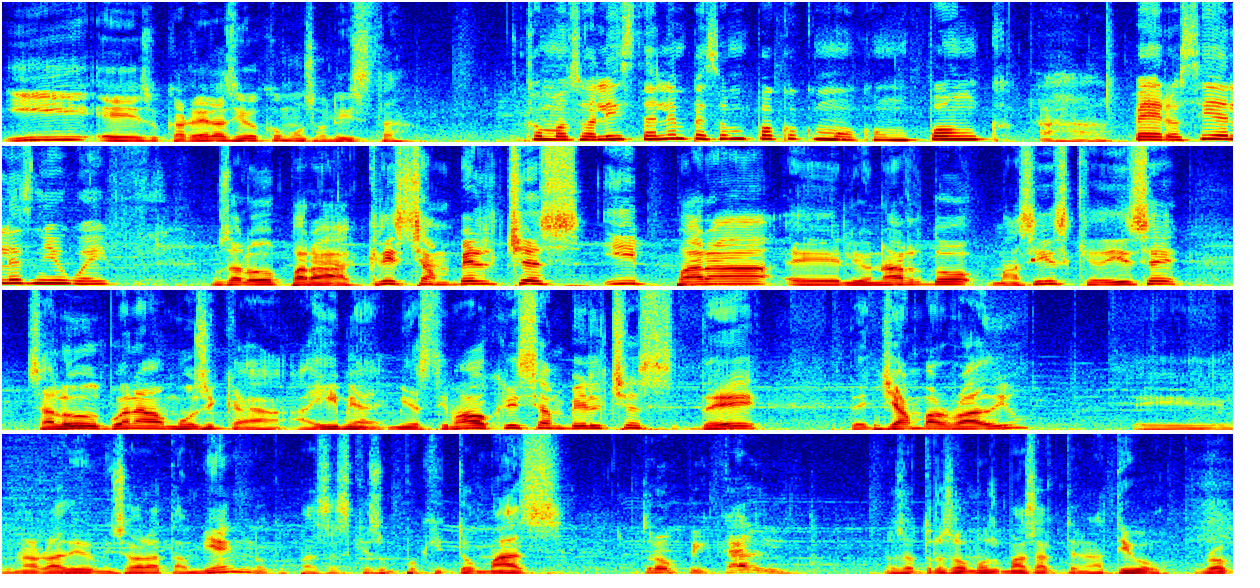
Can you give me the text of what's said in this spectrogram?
y eh, su carrera ha sido como solista. Como solista, él empezó un poco como con punk, Ajá. pero sí, él es New Wave. Un saludo para Christian Belches y para eh, Leonardo Macís que dice, saludos, buena música. Ahí mi, mi estimado Christian Belches de, de Jamba Radio, una radio emisora también, lo que pasa es que es un poquito más tropical. Nosotros somos más alternativo, rock,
